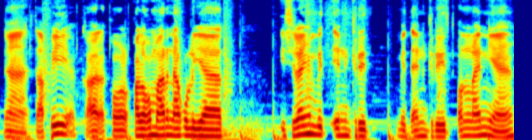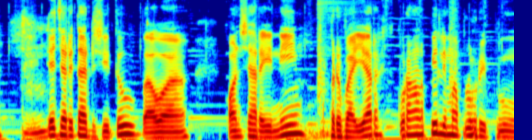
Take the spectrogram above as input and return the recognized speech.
nah tapi ka- kalau kalau kemarin aku lihat istilahnya meet and greet meet and greet online-nya Hmm. dia cerita di situ bahwa konser ini berbayar kurang lebih 50.000 ribu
